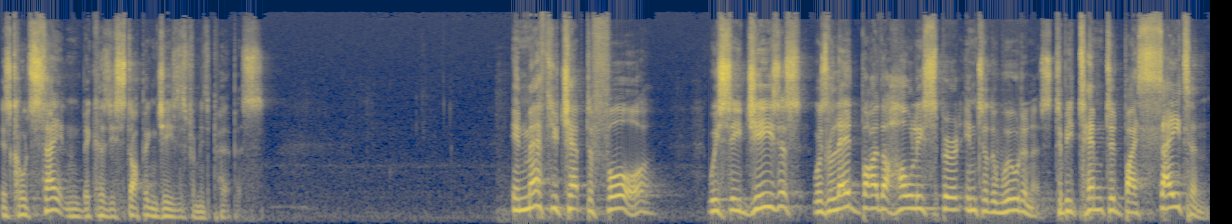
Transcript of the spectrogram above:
is called Satan because he's stopping Jesus from his purpose. In Matthew chapter 4, we see Jesus was led by the Holy Spirit into the wilderness to be tempted by Satan.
